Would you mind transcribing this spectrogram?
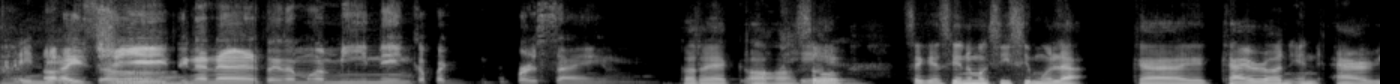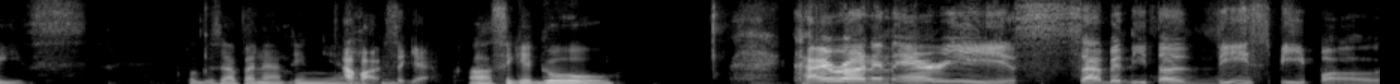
okay, Inis. G. oo. Tingnan natin ang mga meaning kapag per sign. Correct. Oo. Okay. So, sige, sino magsisimula? Kay Chiron in Aries. Pag-usapan natin yan. Ako, sige. Ah, sige, go. Chiron and Aries. Sabi dito, these people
